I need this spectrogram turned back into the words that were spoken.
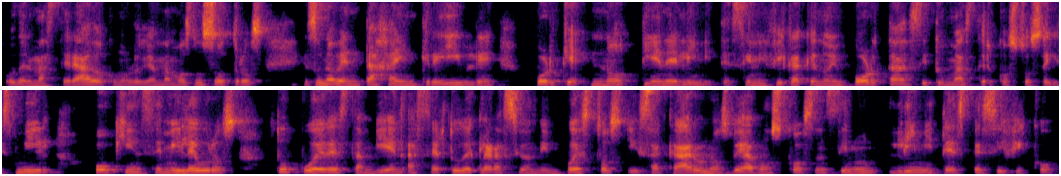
o del masterado, como lo llamamos nosotros, es una ventaja increíble porque no tiene límite. Significa que no importa si tu máster costó 6 mil o 15 mil euros, tú puedes también hacer tu declaración de impuestos y sacar unos Werbungskosten sin un límite específico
